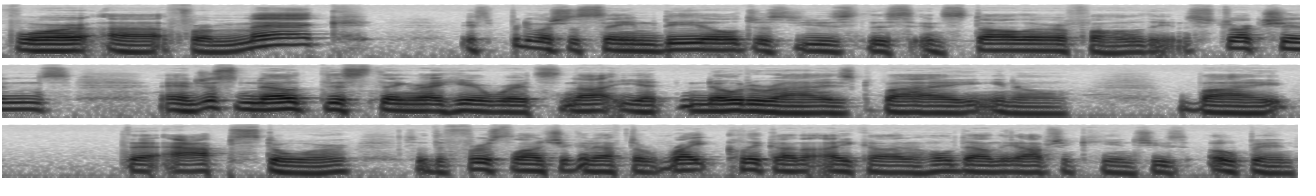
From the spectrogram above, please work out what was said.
For, uh, for Mac, it's pretty much the same deal. Just use this installer, follow the instructions, and just note this thing right here where it's not yet notarized by, you know, by the App Store. So the first launch, you're going to have to right click on the icon and hold down the Option key and choose Open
